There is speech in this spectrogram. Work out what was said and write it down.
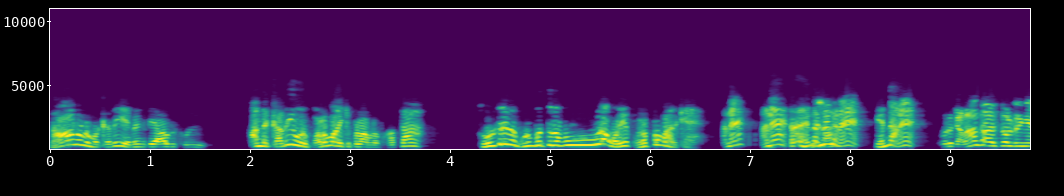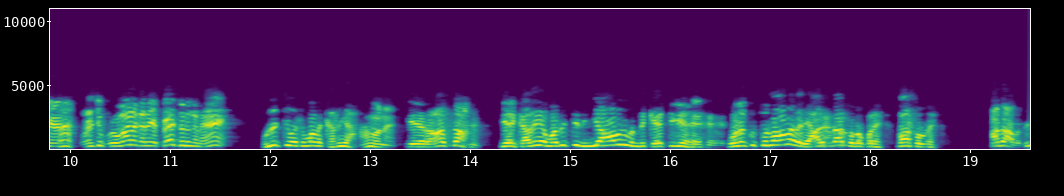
நானும் நம்ம கதையை எவங்கிட்டயாவது சொல்லி அந்த கதையை ஒரு படமாக்கப்படலாம்னு பார்த்தா சொல்றேன் குடும்பத்துல பூரா ஒரே குழப்பமா இருக்க. அண்ணே அண்ணே என்ன? இல்லங்கண்ணே என்ன ஒரு கலாங்கால சொல்றீங்க. உனக்கு புறமான கதையை பேசணுங்கண்ணே உணர்ச்சி வசமான கதையா? ஆமாண்ணே. ஏ ராசா என் கதையை மதிச்சு நீயாவது வந்து கேட்டீங்க. உனக்கு சொல்லாம வேற யாருக்குதான் சொல்ல போறேன்? வா சொல்றேன். அதாவது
